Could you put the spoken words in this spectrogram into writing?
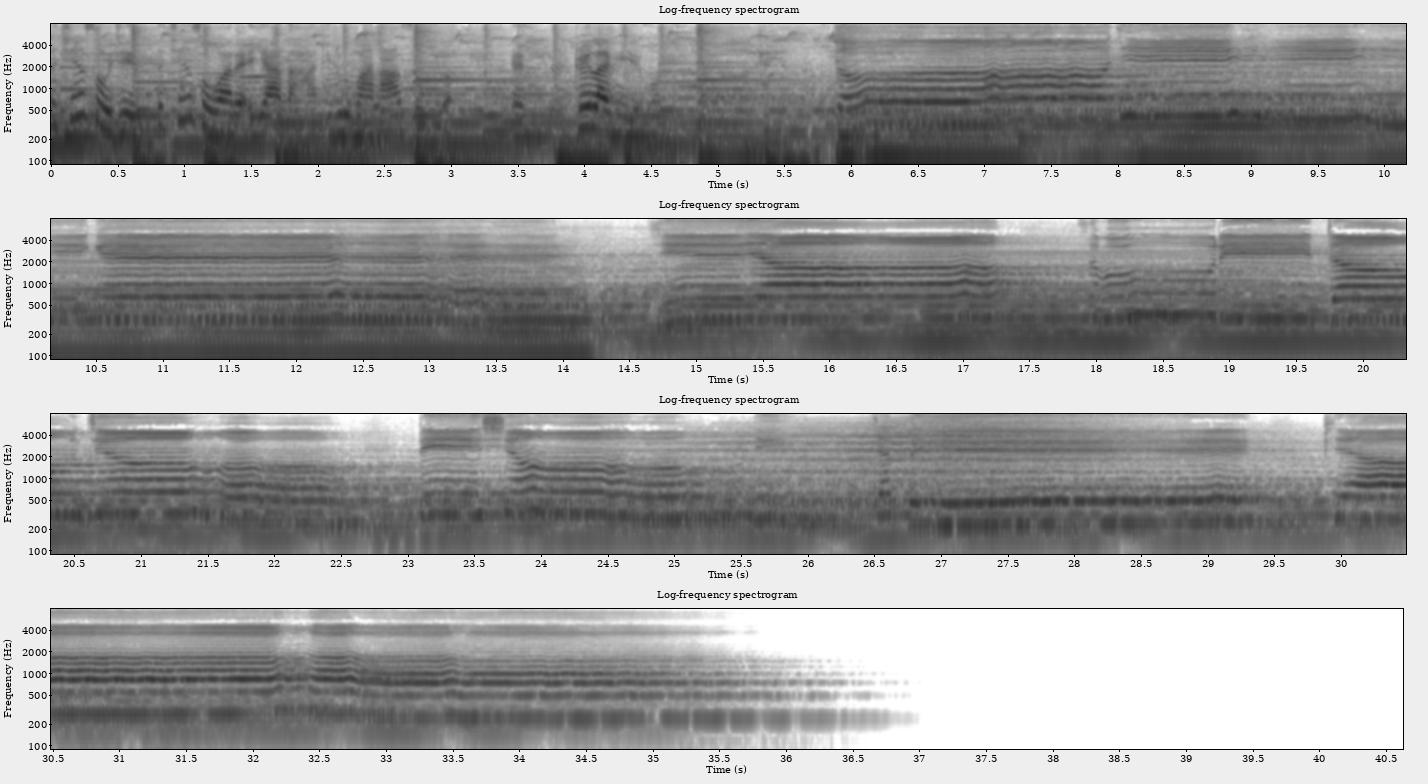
တချင်းဆိုကြည့်တချင်းဆိုရတဲ့အရာသာဟာဒီလိုပါလားဆိုပြီးတော့အဲတွေးလိုက်မိရပေါ့ trái tim.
